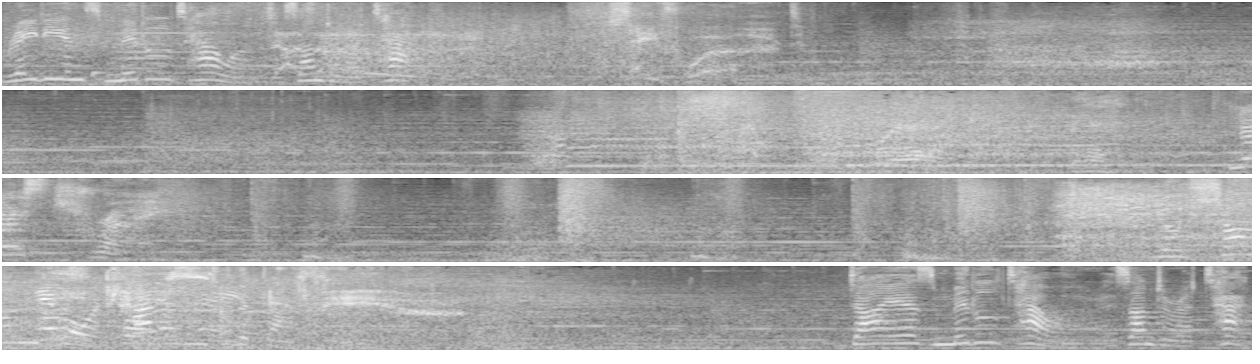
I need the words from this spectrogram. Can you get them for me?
Radiant's middle tower is under attack. Safe word. Nice try. Roshan has to the dance. Fear. Dire's middle tower is under attack.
